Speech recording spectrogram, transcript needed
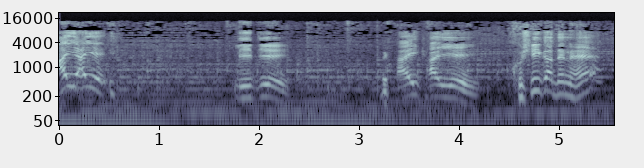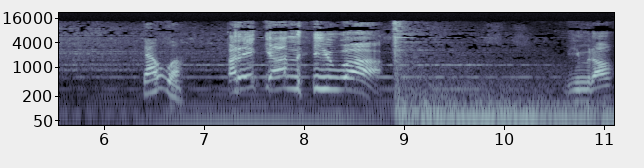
आइए आइए। लीजिए। मिठाई खाइए। खुशी का दिन है। क्या हुआ? अरे क्या नहीं हुआ? भीमराव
